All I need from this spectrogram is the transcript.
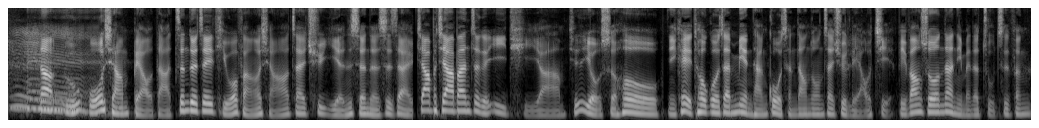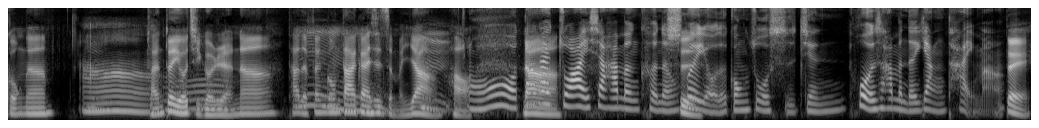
嗯，那如我想表达针对这一题，我反而想要再去延伸的是在加不加班这个议题啊。其实有时候你可以透过在面谈过程当中再去。了解，比方说，那你们的组织分工呢？啊，团队有几个人呢？他的分工大概是怎么样？好哦，大概抓一下他们可能会有的工作时间，或者是他们的样态嘛。对，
